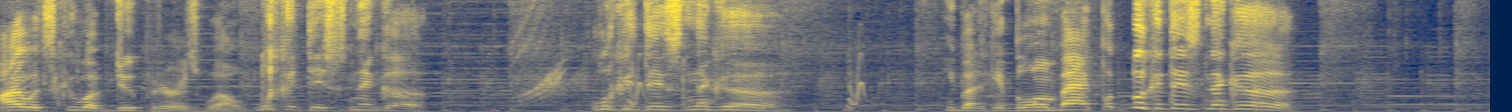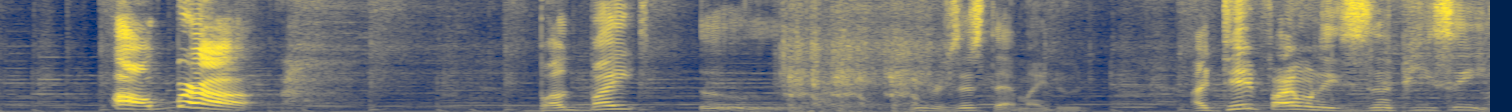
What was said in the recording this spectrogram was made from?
I would scoop up Jupiter as well. Look at this nigga. Look at this nigga. He about to get blown back, but look at this nigga. Oh, bruh. Bug bite? Ooh. You resist that, my dude. I did find one of these. It's in the PC.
